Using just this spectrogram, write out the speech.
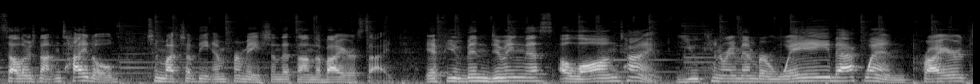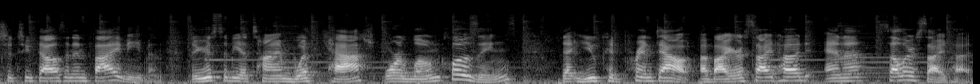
seller's not entitled to much of the information that's on the buyer side. If you've been doing this a long time, you can remember way back when, prior to 2005 even, there used to be a time with cash or loan closings that you could print out a buyer side HUD and a seller side HUD.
